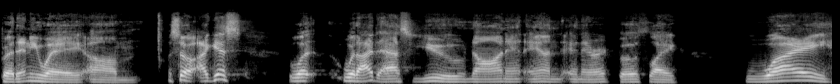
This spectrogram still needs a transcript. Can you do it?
but anyway, um so I guess what what I'd ask you, Bnonn and and and Eric, both like why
